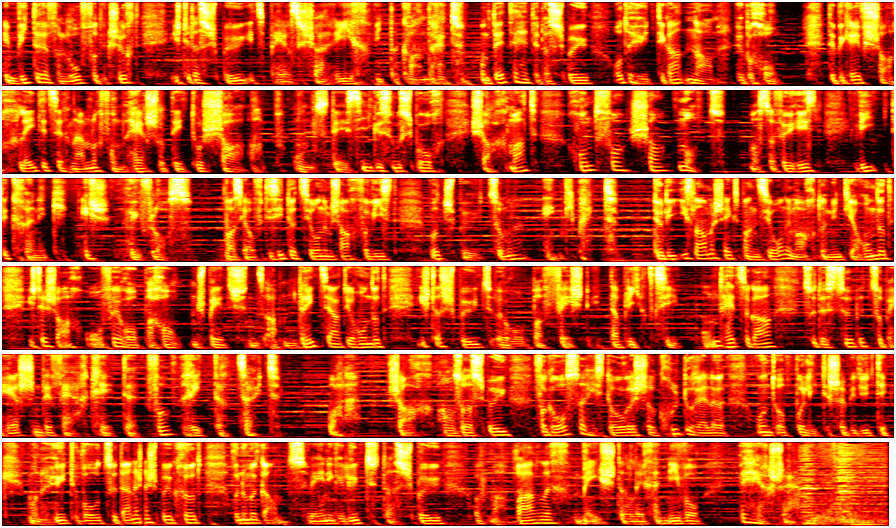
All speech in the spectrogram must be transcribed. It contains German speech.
Im weiteren Verlauf der Geschichte ist das Spiel ins Persische Reich weitergewandert. Und dort hat er das Spiel auch den heutigen Namen bekommen. Der Begriff Schach leitet sich nämlich vom Herrscher Teto Schah ab. Und der Siegesausspruch Schachmatt kommt von Schahmot, was viel heisst wie der König ist hilflos. Was ja auf die Situation im Schach verweist, wo das Spiel zu einem Ende bringt. Durch die islamische Expansion im 8. und 9. Jahrhundert ist der Schach für Europa gekommen. Und spätestens ab dem 13. Jahrhundert ist das Spiel zu Europa fest etabliert gewesen. Und hat sogar zu den sieben zu beherrschenden Fähigkeiten von Ritter gezählt. Voilà. Schach, also ein Spiel von grosser historischer, kultureller und auch politischer Bedeutung, das heute wohl zu diesen Spielen gehört, wo nur ganz wenige Leute das Spiel auf einem wahrlich meisterlichen Niveau beherrschen.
